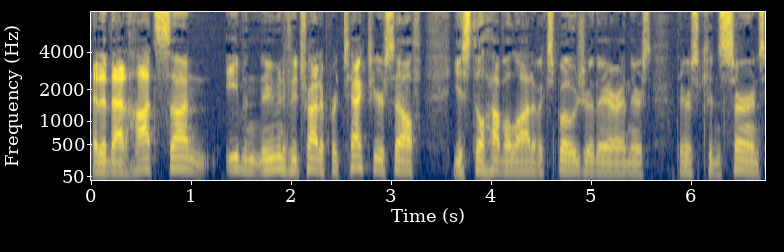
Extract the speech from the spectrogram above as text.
And in that hot sun, even even if you try to protect yourself, you still have a lot of exposure there, and there's there's concerns.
